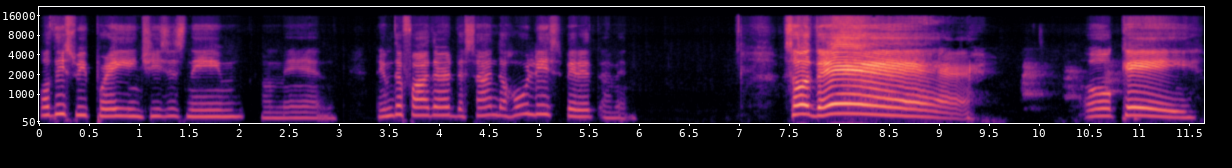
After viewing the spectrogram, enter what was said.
All this we pray in Jesus' name. Amen. Name the Father, the Son, the Holy Spirit. Amen. So there. Okay.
